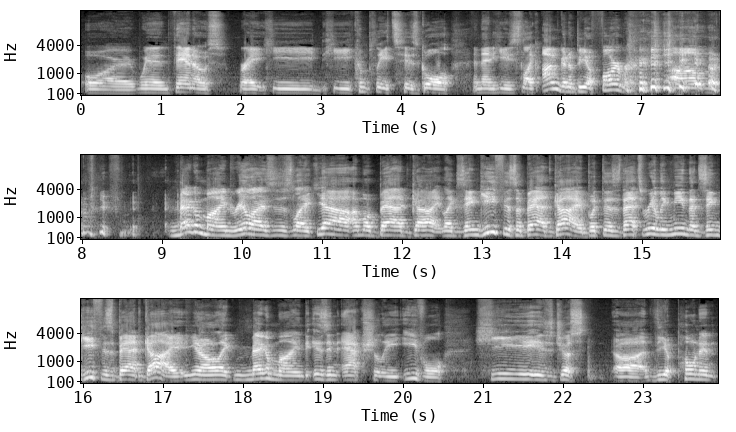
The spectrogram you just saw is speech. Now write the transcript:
or when Thanos, right? He he completes his goal, and then he's like, "I'm gonna be a farmer." um, Megamind realizes, like, yeah, I'm a bad guy. Like, Zangief is a bad guy, but does that really mean that Zangief is bad guy? You know, like, Megamind isn't actually evil. He is just uh, the opponent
